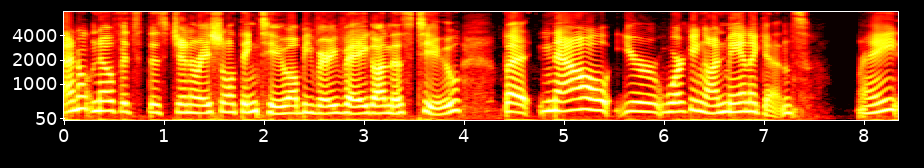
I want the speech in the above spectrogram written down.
I don't know if it's this generational thing too. I'll be very vague on this too. But now you're working on mannequins, right?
